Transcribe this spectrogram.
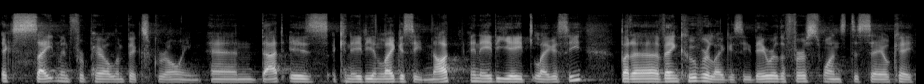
excitement for Paralympics growing. And that is a Canadian legacy, not an 88 legacy, but a Vancouver legacy. They were the first ones to say, okay,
